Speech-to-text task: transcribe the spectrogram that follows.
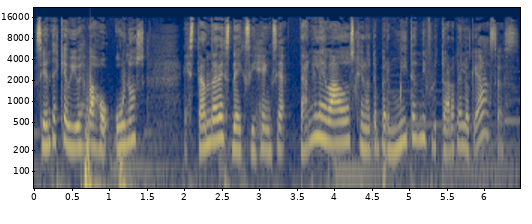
¿sientes que vives bajo unos estándares de exigencia tan elevados que no te permiten disfrutar de lo que haces?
